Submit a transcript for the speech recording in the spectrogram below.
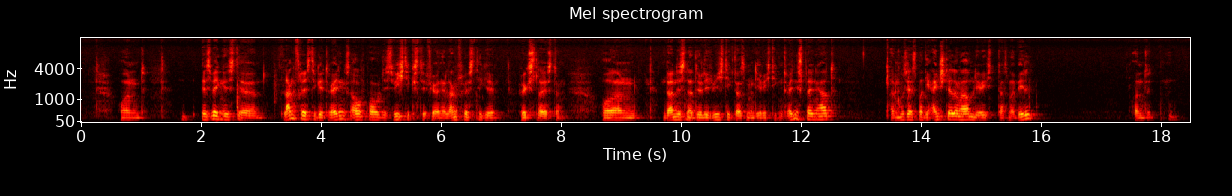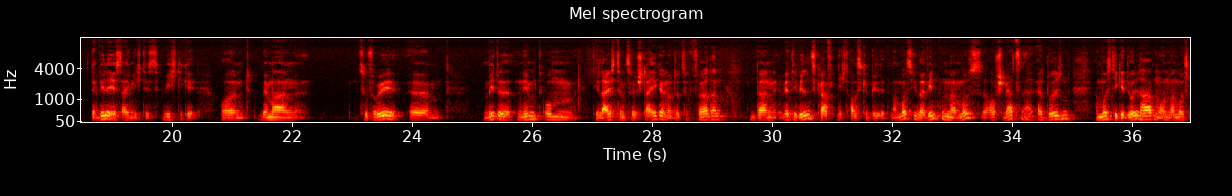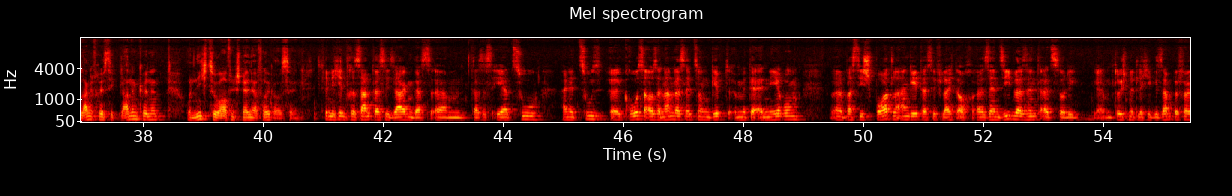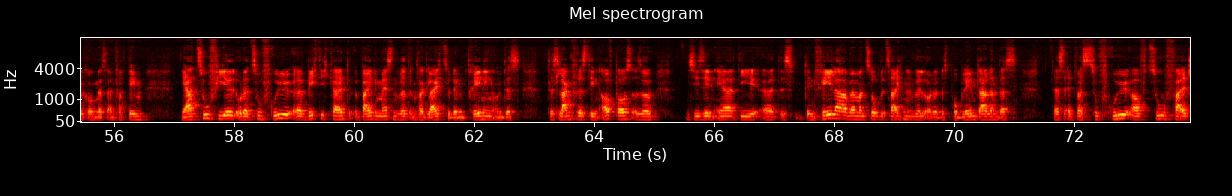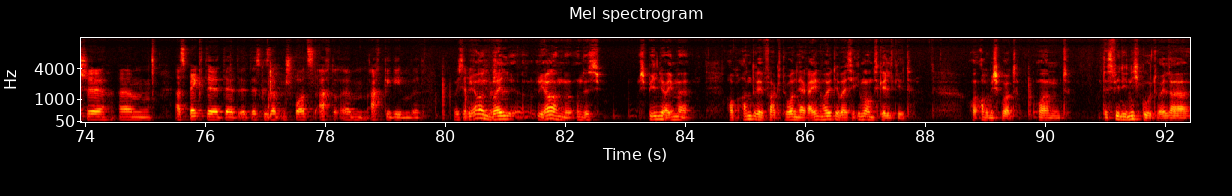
Und deswegen ist der langfristige Trainingsaufbau das Wichtigste für eine langfristige Höchstleistung. Und dann ist natürlich wichtig, dass man die richtigen Trainingspläne hat. Man muss erstmal die Einstellung haben, die, dass man will. Und der Wille ist eigentlich das Wichtige. Und wenn man zu früh ähm, Mittel nimmt, um die Leistung zu steigern oder zu fördern, dann wird die Willenskraft nicht ausgebildet. Man muss überwinden, man muss auf Schmerzen erdulden, man muss die Geduld haben und man muss langfristig planen können und nicht so auf einen schnellen Erfolg aussehen. Das finde ich interessant, dass Sie sagen, dass, ähm, dass es eher zu eine zu äh, große Auseinandersetzung gibt mit der Ernährung, äh, was die Sportler angeht, dass sie vielleicht auch äh, sensibler sind als so die ähm, durchschnittliche Gesamtbevölkerung, dass einfach dem ja zu viel oder zu früh äh, Wichtigkeit beigemessen wird im Vergleich zu dem Training und des, des langfristigen Aufbaus. Also Sie sehen eher die, äh, das, den Fehler, wenn man es so bezeichnen will, oder das Problem darin, dass, dass etwas zu früh auf zu falsche ähm, Aspekte de, de, des gesamten Sports acht, ähm, acht gegeben wird. ja, und weil, ja, und es spielen ja immer auch andere Faktoren herein heute, weil es ja immer ums Geld geht. Auch im Sport. Und das finde ich nicht gut, weil da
